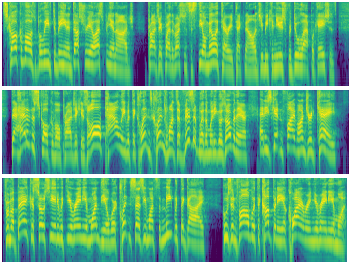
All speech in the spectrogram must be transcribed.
Skolkovo is believed to be an industrial espionage project by the Russians to steal military technology we can use for dual applications. The head of the Skolkovo project is all pally with the Clintons. Clinton wants a visit with him when he goes over there, and he's getting 500K from a bank associated with the Uranium One deal, where Clinton says he wants to meet with the guy who's involved with the company acquiring Uranium One.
